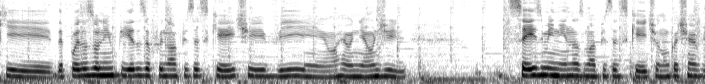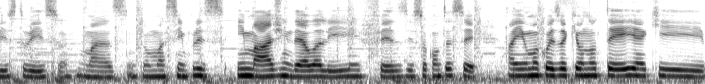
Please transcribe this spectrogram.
que depois das Olimpíadas eu fui numa pista de skate e vi uma reunião de seis meninas numa pista de skate, eu nunca tinha visto isso, mas então uma simples imagem dela ali fez isso acontecer. Aí uma coisa que eu notei é que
